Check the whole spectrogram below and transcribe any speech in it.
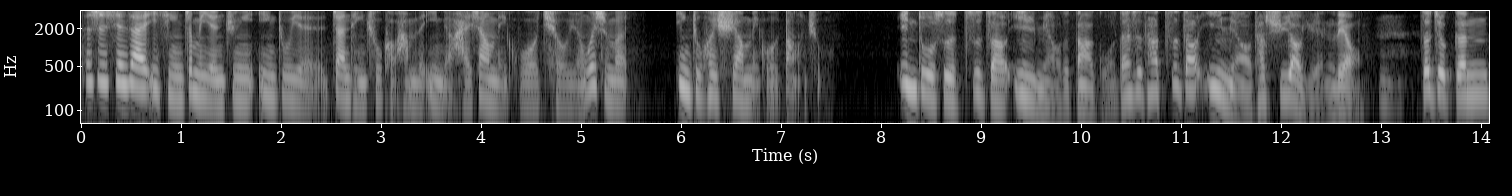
但是现在疫情这么严峻，印度也暂停出口他们的疫苗，还向美国求援。为什么印度会需要美国的帮助？印度是制造疫苗的大国，但是它制造疫苗，它需要原料。嗯，这就跟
